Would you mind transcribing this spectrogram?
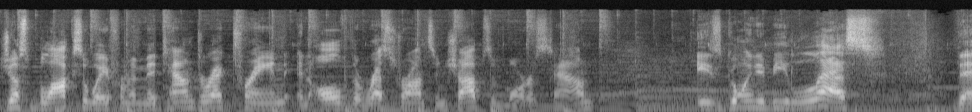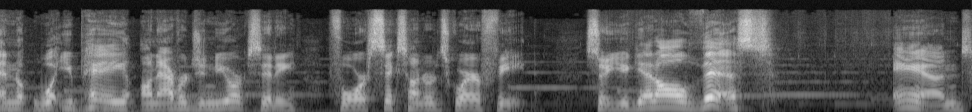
just blocks away from a Midtown direct train and all of the restaurants and shops of Morristown, is going to be less than what you pay on average in New York City for 600 square feet. So you get all this and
